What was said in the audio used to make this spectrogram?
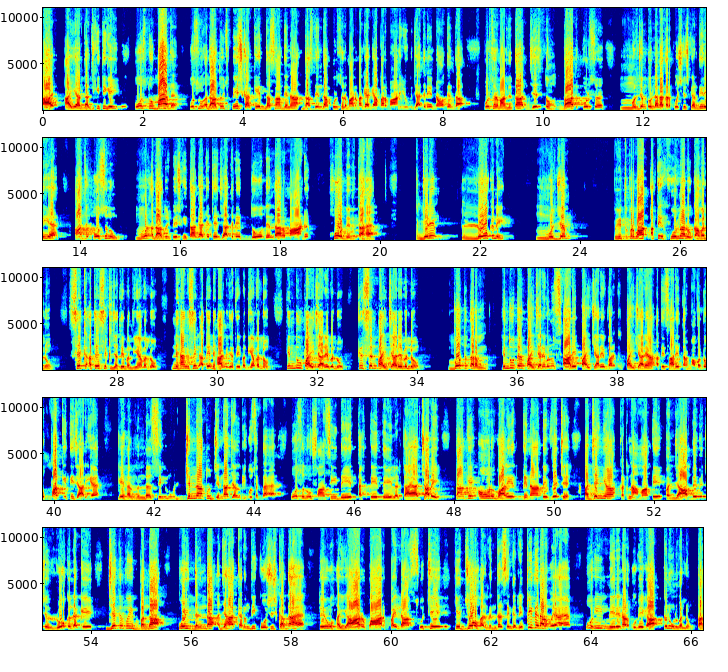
ਆਈ ਆਰ ਦਰਜ ਕੀਤੀ ਗਈ। ਉਸ ਤੋਂ ਬਾਅਦ ਉਸ ਨੂੰ ਅਦਾਲਤ ਵਿੱਚ ਪੇਸ਼ ਕਰਕੇ 10 ਦਿਨਾਂ 10 ਦਿਨ ਦਾ ਪੁਲਿਸ ਰਿਮਾਂਡ ਮੰਗਿਆ ਗਿਆ, ਪਰ ਮਾਣਯੋਗ ਜੱਜ ਨੇ 9 ਦਿਨ ਦਾ ਪੁਲਿਸ ਰਿਮਾਂਡ ਦਿੱਤਾ, ਜਿਸ ਤੋਂ ਬਾਅਦ ਪੁਲਿਸ ਮੁਲਜ਼ਮ ਤੋਂ ਲਗਾਤਾਰ ਪੁੱਛਗਿੱਛ ਕਰਦੀ ਰਹੀ ਹੈ। ਅੱਜ ਉਸ ਨੂੰ ਮੁੜ ਅਦਾਲਤ ਵਿੱਚ ਪੇਸ਼ ਕੀਤਾ ਗਿਆ, ਜਿੱਥੇ ਜੱਜ ਨੇ 2 ਦਿਨ ਦਾ ਰਿਮਾਂਡ ਹੋਰ ਦੇ ਦਿੱਤਾ ਹੈ। ਜਿਹੜੇ ਲੋਕ ਨੇ, ਮੁਲਜ਼ਮ, ਪੀੜਤ ਪਰਿਵਾਰ ਅਤੇ ਹੋਰਨਾਂ ਲੋਕਾਂ ਵੱਲੋਂ, ਸਿੱਖ ਅਤੇ ਸਿੱਖ ਜਥੇਬੰਦੀਆਂ ਵੱਲੋਂ, ਨਿਹੰਗ ਸਿੰਘ ਅਤੇ ਨਿਹੰਗ ਜਥੇਬੰਦੀਆਂ ਵੱਲੋਂ, ਹਿੰਦੂ ਭਾਈਚਾਰੇ ਵੱਲੋਂ, ਕ੍ਰਿਸਚਨ ਭਾਈਚਾਰੇ ਵੱਲੋਂ, ਬੁੱਧ ਧਰਮ, ਹਿੰਦੂ ਧਰਮ ਭਾਈਚਾਰੇ ਵੱਲੋਂ ਸਾਰੇ ਭਾਈਚਾਰੇ ਵਰ- ਭਾਈਚਾਰਿਆਂ ਅਤੇ ਸਾਰੇ ਧਰਮਾਂ ਵੱਲੋਂ ਮੰਗ ਕੀਤੀ ਜਾ ਰਹੀ ਹੈ। ਕਿ ਹਰਮਿੰਦਰ ਸਿੰਘ ਨੂੰ ਜਿੰਨਾ ਤੋਂ ਜਿੰਨਾ ਜਲਦੀ ਹੋ ਸਕਦਾ ਹੈ, ਉਸ ਨੂੰ ਫਾਂਸੀ ਦੇ ਤਖਤੇ ਤੇ ਲਟਕਾਇਆ ਜਾਵੇ ਤਾਂ ਕਿ ਆਉਣ ਵਾਲੇ ਦਿਨਾਂ ਦੇ ਵਿੱਚ ਅਜਈਆਂ ਘਟਨਾਵਾਂ ਤੇ ਪੰਜਾਬ ਦੇ ਵਿੱਚ ਰੋਕ ਲੱਗੇ। ਜੇਕਰ ਕੋਈ ਬੰਦਾ ਕੋਈ ਦਰਿੰਦਾ ਅਜਿਹਾ ਕਰਨ ਦੀ ਕੋਸ਼ਿਸ਼ ਕਰਦਾ ਹੈ, ਤੇ ਉਹ ਹਜ਼ਾਰ ਵਾਰ ਪਹਿਲਾਂ ਸੋਚੇ ਕਿ ਜੋ ਹਰਵਿੰਦਰ ਸਿੰਘ ਰਿਪੀ ਦੇ ਨਾਲ ਹੋਇਆ ਹੈ, ਉਹੀ ਮੇਰੇ ਨਾਲ ਹੋਵੇਗਾ ਕਾਨੂੰਨ ਵੱਲੋਂ। ਧੰਨਵਾਦ।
